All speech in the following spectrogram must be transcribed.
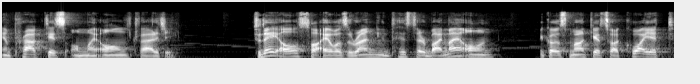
and practice on my own strategy. Today also I was running the tester by my own because markets were quiet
